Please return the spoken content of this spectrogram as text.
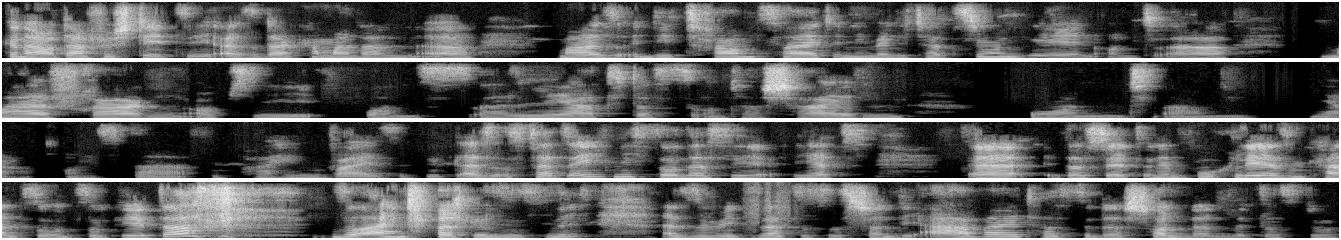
Genau, dafür steht sie. Also da kann man dann äh, mal so in die Traumzeit, in die Meditation gehen und äh, mal fragen, ob sie uns äh, lehrt, das zu unterscheiden. Und ähm, ja, uns da ein paar Hinweise gibt. Also es ist tatsächlich nicht so, dass sie jetzt, äh, dass du jetzt in dem Buch lesen kannst, so und so geht das. so einfach ist es nicht. Also wie gesagt, es ist schon die Arbeit, hast du das schon dann mit, dass du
